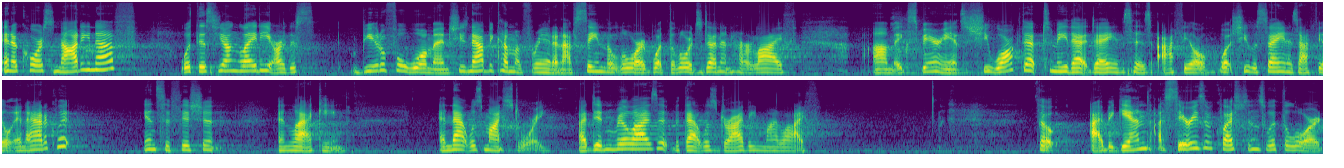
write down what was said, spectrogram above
And of course, not enough with this young lady or this beautiful woman. She's now become a friend, and I've seen the Lord, what the Lord's done in her life. Um, experience. She walked up to me that day and says, I feel, what she was saying is, I feel inadequate, insufficient, and lacking. And that was my story. I didn't realize it, but that was driving my life. So I began a series of questions with the Lord.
